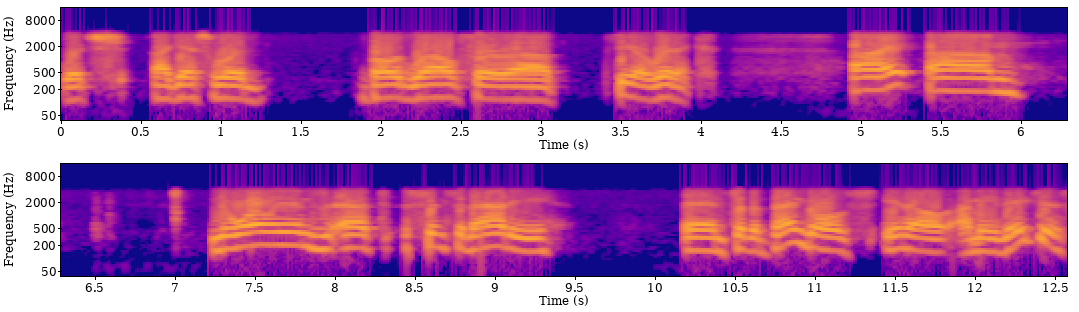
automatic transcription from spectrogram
which I guess would bode well for uh, Theo Riddick. All right. Um, New Orleans at Cincinnati, and for the Bengals, you know, I mean, they just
